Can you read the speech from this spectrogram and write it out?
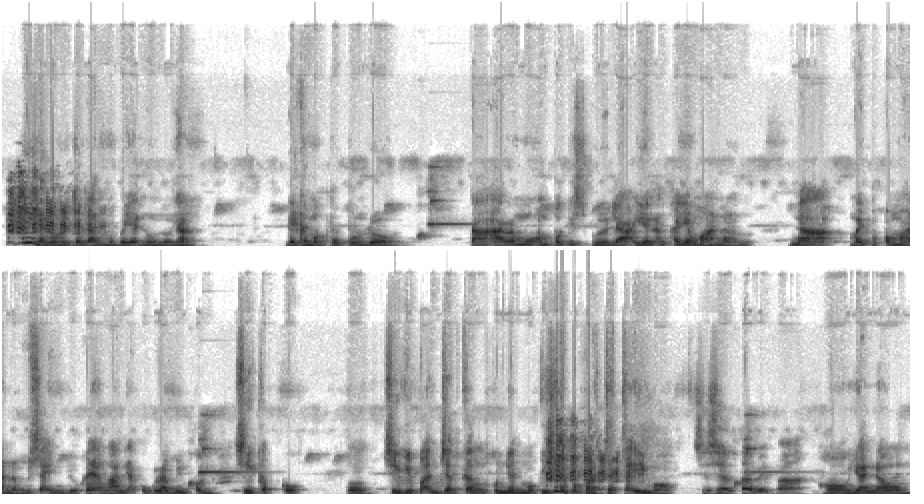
Ay, nanunoy. Tagaan mo ba yan nunoy, ha? Dahil ka magpupundo. Taara mo ang pag-eskwela, iyan ang kayamanan na may papamanan mo sa Indo. Kaya nga ni ako grabing pagsikap ko. Oh, sige pa ang chat kang kunyan mo. Kasi nagpaparachat sa imo. Si Sir Tabi pa. Oh, yan na. um.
